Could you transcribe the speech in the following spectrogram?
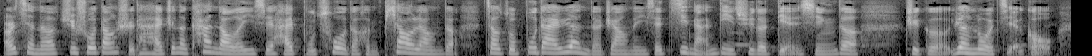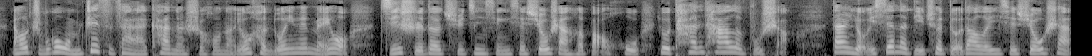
而且呢，据说当时他还真的看到了一些还不错的、很漂亮的，叫做布袋院的这样的一些济南地区的典型的这个院落结构。然后，只不过我们这次再来看的时候呢，有很多因为没有及时的去进行一些修缮和保护，又坍塌了不少。但是有一些呢，的确得到了一些修缮，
